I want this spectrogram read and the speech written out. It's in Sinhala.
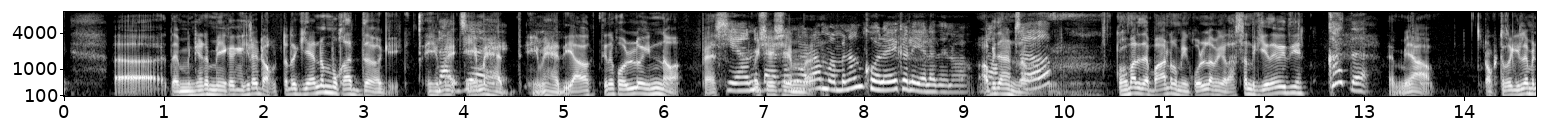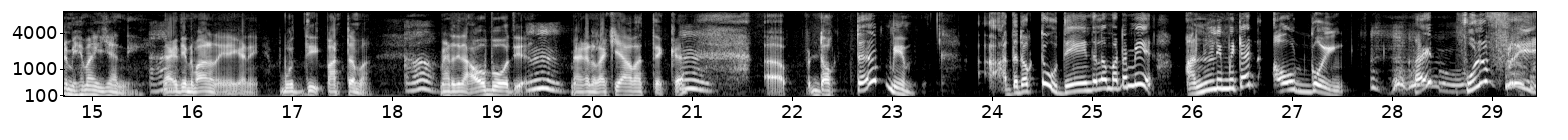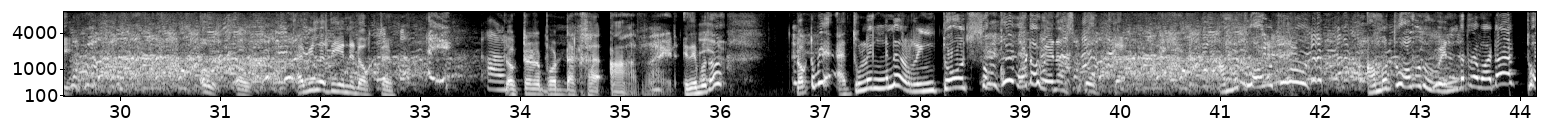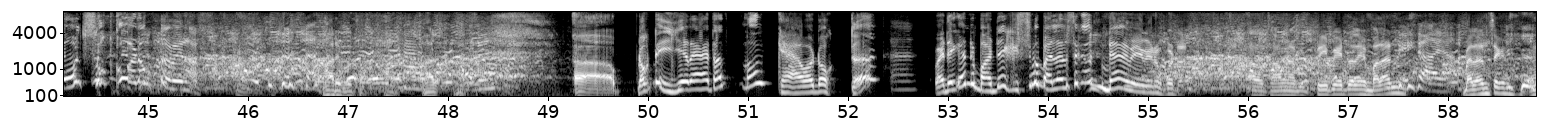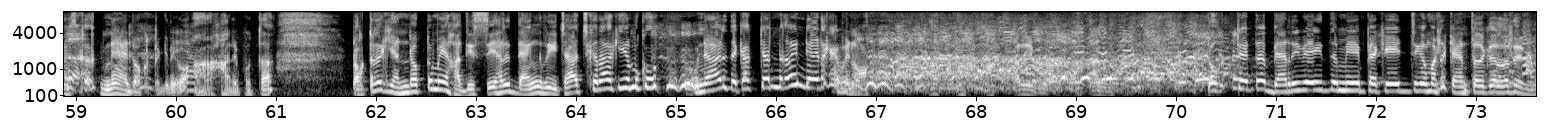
දැමිනිට මේක ගිහිල ඩොක්ටර කියන්න මොකක්ද වගේ. ලැජ්ජයි. එම හැත් එම හැදියාවක් තින කොල්ලො ඉන්නවා. පැස් විශේෂයෙන්ම. බැරවර මම නම් කොලයක ලියල දෙනවා. අපි දන්න කොහමද බානක මේ කොල්ල මේ ලස්සන්න කියන විදිිය කද මෙයා ඩොක්ටර කියල මෙට මෙහෙම කියන්නේ. නැතින බාන ගැන බුද්ධි පට්ටම මැටතින අවබෝධය. මැකට රැකියාවත් එක්ක. ඩොක්ට මෙ අද ඩොක්ට උදේඉඳල මට මේ අන්ලිමිටඩ් අවට් ගොයින් ෆුල් ඔව ඇවිල්ල තියෙන්නේ ඩොක්ට ඩොක්ටර් පොඩ්ඩක් ආරයි් එති බොද ඩොක්ට මේ ඇතුළෙන්ගෙන රිංටෝන් සොක්කෝ ොට වෙනස් ඩොක්ට අමුතු අමුතු අමුතු අමුතු වෙන්ඩට වඩා ටෝන් සොක්කෝ ඩොක්ට වෙනස්? හරි ඩොක්ට ඊරෑටත් මං කෑව ඩොක්ට වැඩගන්න බඩේ කිසිම බැලන්සකක් නෑ මේ වෙනකොට. සාම ප්‍රීපේට්වල බලන්නේ. බැලන්සක නස්කක් නෑ ඩොක්ට කෙනෙක. හරි පුතා. ඩොක්ටර කියන්න ඩොක්ට මේ හදිස්සේ හරි දැන් රීචාච් කරා කියමුකෝ. උනාට දෙකක් යන්න කලින් ඩේට කැපෙනවා. හරි පුතා, හරි. ඩොක්ටට බැරිවෙයිද මේ පැකේජ්ජක මට කැන්තල් කරලා දෙන්න?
